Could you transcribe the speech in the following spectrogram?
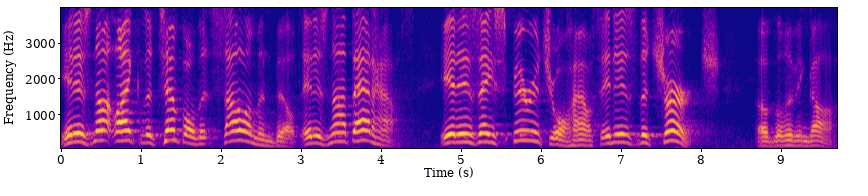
It is not like the temple that Solomon built. It is not that house. It is a spiritual house. It is the church of the living God.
